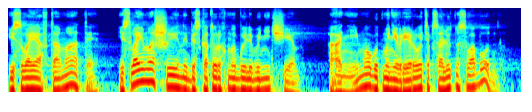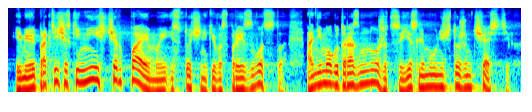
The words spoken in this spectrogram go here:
и свои автоматы, и свои машины, без которых мы были бы ничем. А они могут маневрировать абсолютно свободно имеют практически неисчерпаемые источники воспроизводства. Они могут размножиться, если мы уничтожим часть их.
